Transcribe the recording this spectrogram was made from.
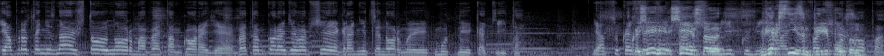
Я- просто не знаю, что норма в этом городе. В этом городе вообще границы нормы мутные какие-то. Я, сука, Такое ощущение, что верх с низом один вообще перепутан жопа.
